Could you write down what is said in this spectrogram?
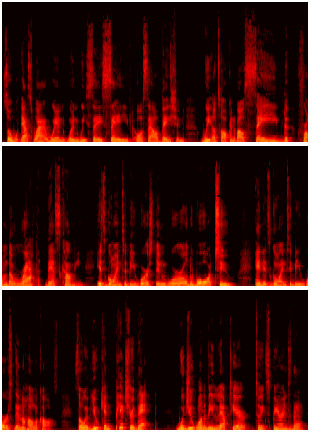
so that's why when when we say saved or salvation we are talking about saved from the wrath that's coming it's going to be worse than world war ii and it's going to be worse than the holocaust so if you can picture that would you want to be left here to experience that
